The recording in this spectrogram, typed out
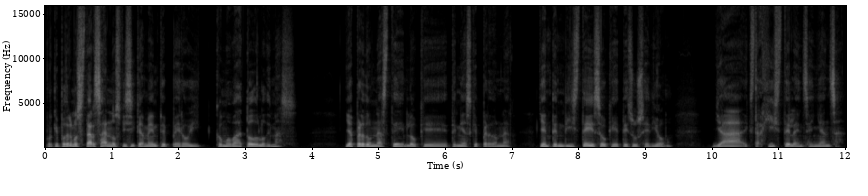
Porque podremos estar sanos físicamente, pero ¿y cómo va todo lo demás? ¿Ya perdonaste lo que tenías que perdonar? ¿Ya entendiste eso que te sucedió? ¿Ya extrajiste la enseñanza?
